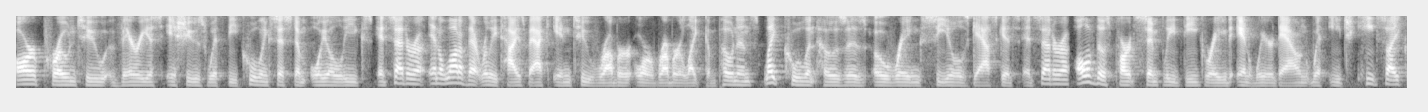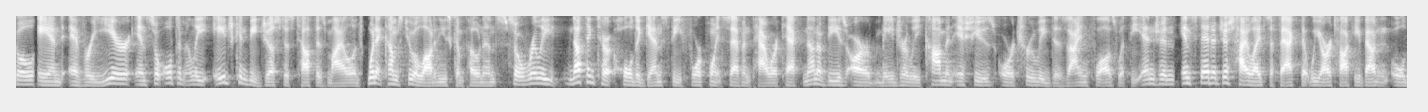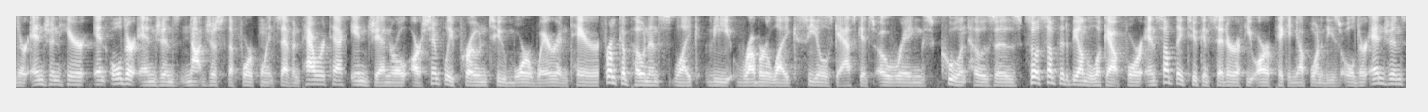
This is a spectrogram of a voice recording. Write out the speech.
are prone to various issues with the cooling system, oil leaks, etc. And a lot of that really ties back into rubber or rubber-like components like coolant hoses, O-rings, seals, gaskets, etc. All of those parts simply degrade and wear down with each heat cycle and every year. And so ultimately age can be just as tough as mileage when it comes to a lot of these components. So really nothing to hold against the 4.7 PowerTech. None of these are majorly common issues or or truly design flaws with the engine. Instead, it just highlights the fact that we are talking about an older engine here, and older engines, not just the 4.7 PowerTech in general, are simply prone to more wear and tear from components like the rubber-like seals, gaskets, O-rings, coolant hoses. So it's something to be on the lookout for and something to consider if you are picking up one of these older engines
